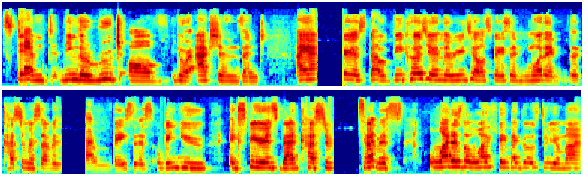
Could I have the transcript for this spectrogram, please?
stemmed being the root of your actions. And I curious though, because you're in the retail space and more than the customer service basis, when you experience bad customer service, what is the one thing that goes through your mind?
